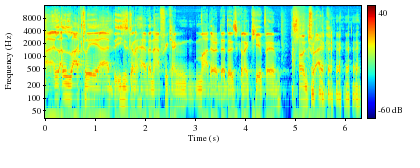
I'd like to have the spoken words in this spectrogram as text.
Uh, luckily, uh, he's gonna have an African mother that is gonna keep him on track.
